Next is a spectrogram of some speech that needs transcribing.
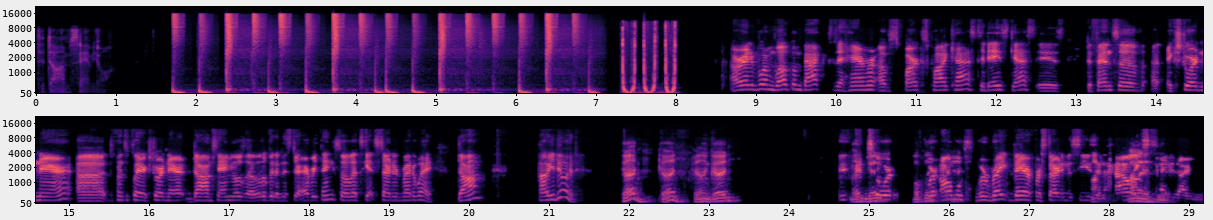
to Dom Samuel. All right, everyone, welcome back to the Hammer of Sparx podcast. Today's guest is defensive uh, extraordinaire, uh, defensive player extraordinaire, Dom Samuels, a little bit of Mr. Everything. So let's get started right away. Dom, how are you doing? Good, good, feeling good. And so we're Hopefully. we're almost we're right there for starting the season. How Honestly, excited are you?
